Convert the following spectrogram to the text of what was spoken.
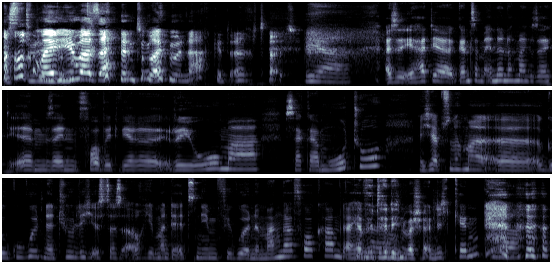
er auch mal genug? über seine Träume nachgedacht hat. Ja. Also er hat ja ganz am Ende nochmal gesagt, ähm, sein Vorbild wäre Ryoma Sakamoto. Ich habe es nochmal äh, gegoogelt. Natürlich ist das auch jemand, der als Nebenfigur in einem Manga vorkam. Daher wird er Genau. den wahrscheinlich kennen. Ja.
